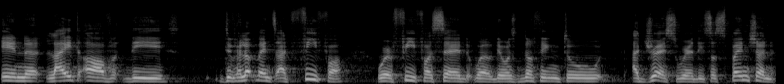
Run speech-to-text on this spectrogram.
in light of the developments at FIFA, where FIFA said, well, there was nothing to address where the suspension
